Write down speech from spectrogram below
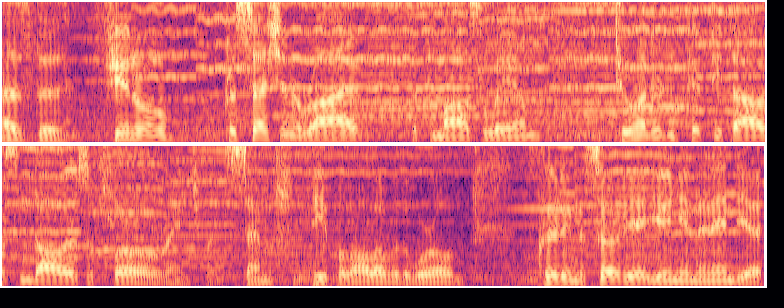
As the funeral procession arrived at the mausoleum, $250,000 of floral arrangements sent from people all over the world, including the Soviet Union and India,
